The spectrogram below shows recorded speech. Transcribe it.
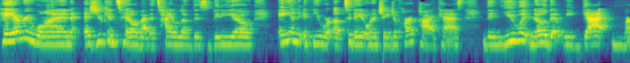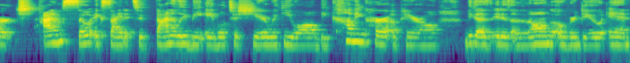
Hey everyone, as you can tell by the title of this video, and if you were up to date on a Change of Heart podcast, then you would know that we got merch. I'm so excited to finally be able to share with you all Becoming Her apparel because it is a long overdue, and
